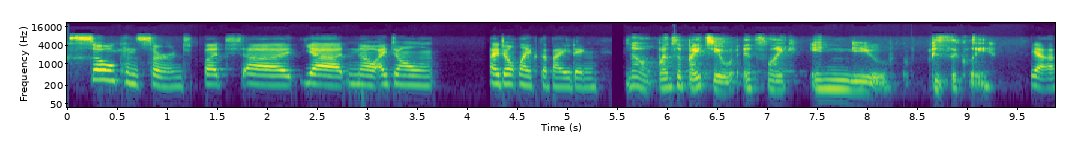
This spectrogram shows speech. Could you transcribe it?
So concerned. But uh yeah, no, I don't I don't like the biting. no. Once it bites you, it's like in you physically. Yeah,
